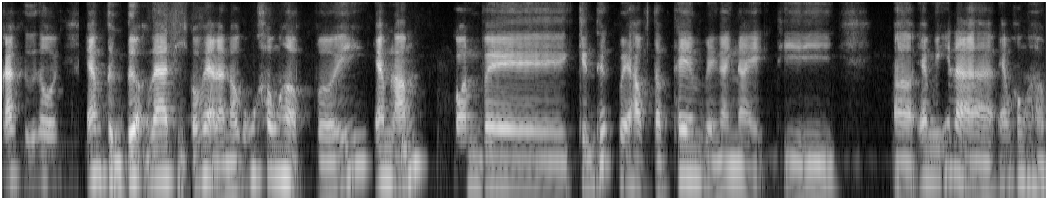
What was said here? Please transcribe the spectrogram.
các thứ thôi. Em tưởng tượng ra thì có vẻ là nó cũng không hợp với em lắm. Còn về kiến thức về học tập thêm về ngành này thì uh, em nghĩ là em không hợp.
